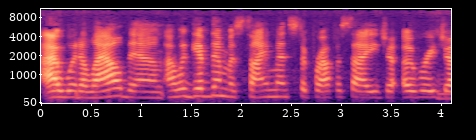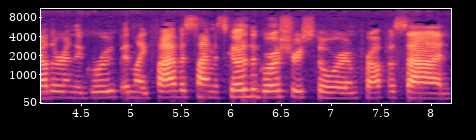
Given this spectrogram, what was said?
I would allow them. I would give them assignments to prophesy each, over each mm-hmm. other in the group, and like five assignments. Go to the grocery store and prophesy, and,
